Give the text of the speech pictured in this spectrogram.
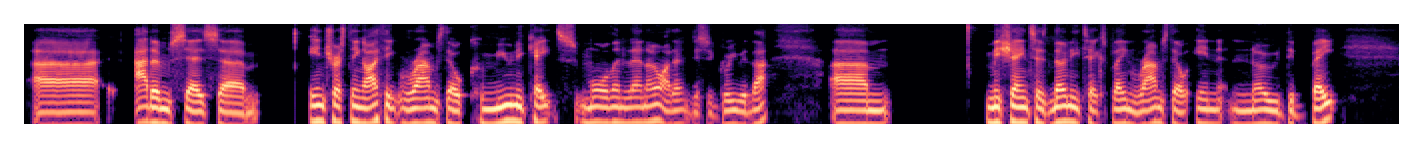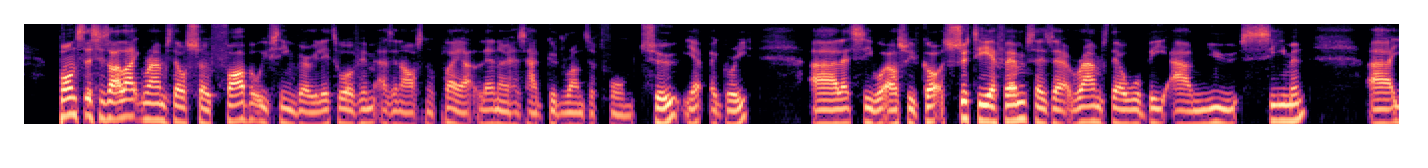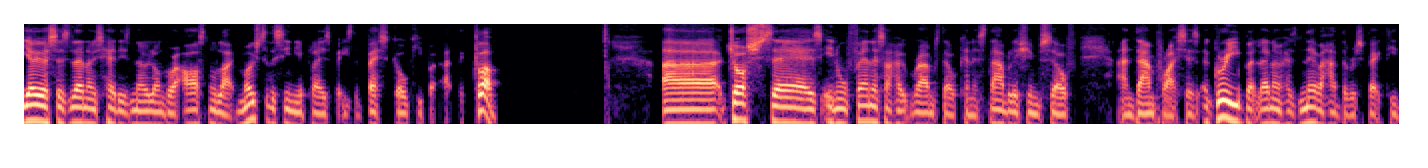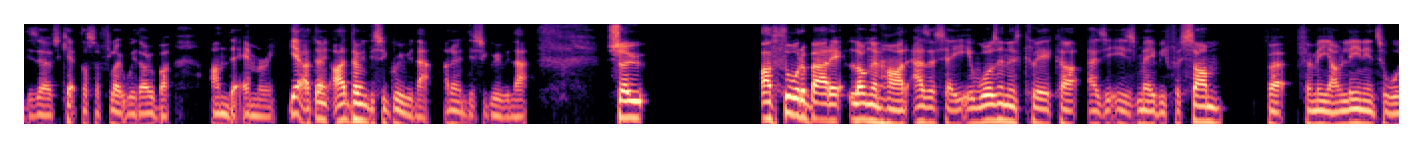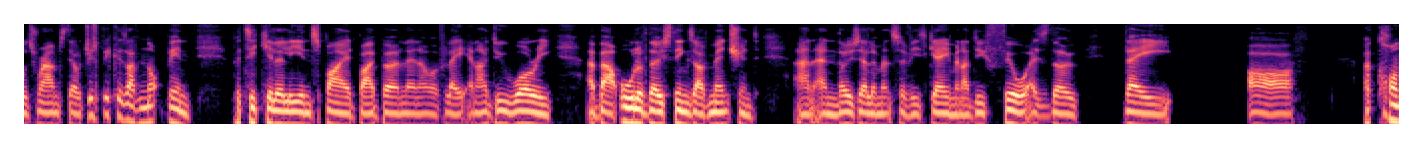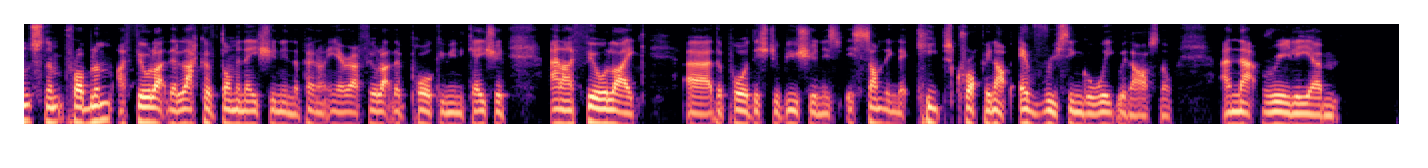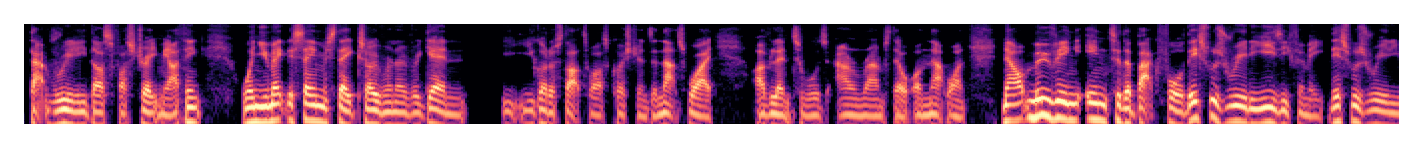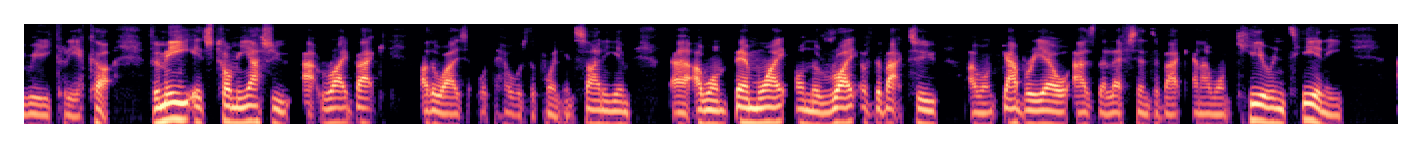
Uh, Adam says um, interesting. I think Ramsdale communicates more than Leno. I don't disagree with that. Um, Mishane says, no need to explain. Ramsdale in no debate. Bonster says, I like Ramsdale so far, but we've seen very little of him as an Arsenal player. Leno has had good runs of form too. Yep, agreed. Uh, let's see what else we've got. Sooty FM says that Ramsdale will be our new Seaman. Uh, Yo-Yo says Leno's head is no longer at Arsenal like most of the senior players, but he's the best goalkeeper at the club. Uh, Josh says, in all fairness, I hope Ramsdale can establish himself. And Dan Price says, agree, but Leno has never had the respect he deserves. Kept us afloat with Oba under Emery. Yeah, I don't, I don't disagree with that. I don't disagree with that. So I've thought about it long and hard. As I say, it wasn't as clear cut as it is maybe for some. But for me, I'm leaning towards Ramsdale just because I've not been particularly inspired by Bernd Leno of late. And I do worry about all of those things I've mentioned and, and those elements of his game. And I do feel as though they are a constant problem. I feel like the lack of domination in the penalty area. I feel like the poor communication. And I feel like uh, the poor distribution is is something that keeps cropping up every single week with Arsenal, and that really um, that really does frustrate me. I think when you make the same mistakes over and over again, you got to start to ask questions. And that's why I've lent towards Aaron Ramsdale on that one. Now, moving into the back four, this was really easy for me. This was really, really clear cut. For me, it's Tomiyasu at right back. Otherwise, what the hell was the point in signing him? Uh, I want Ben White on the right of the back two. I want Gabriel as the left centre back, and I want Kieran Tierney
